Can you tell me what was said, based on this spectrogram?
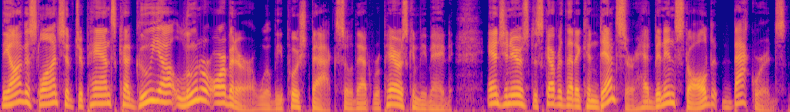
The August launch of Japan's Kaguya lunar orbiter will be pushed back so that repairs can be made. Engineers discovered that a condenser had been installed backwards.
